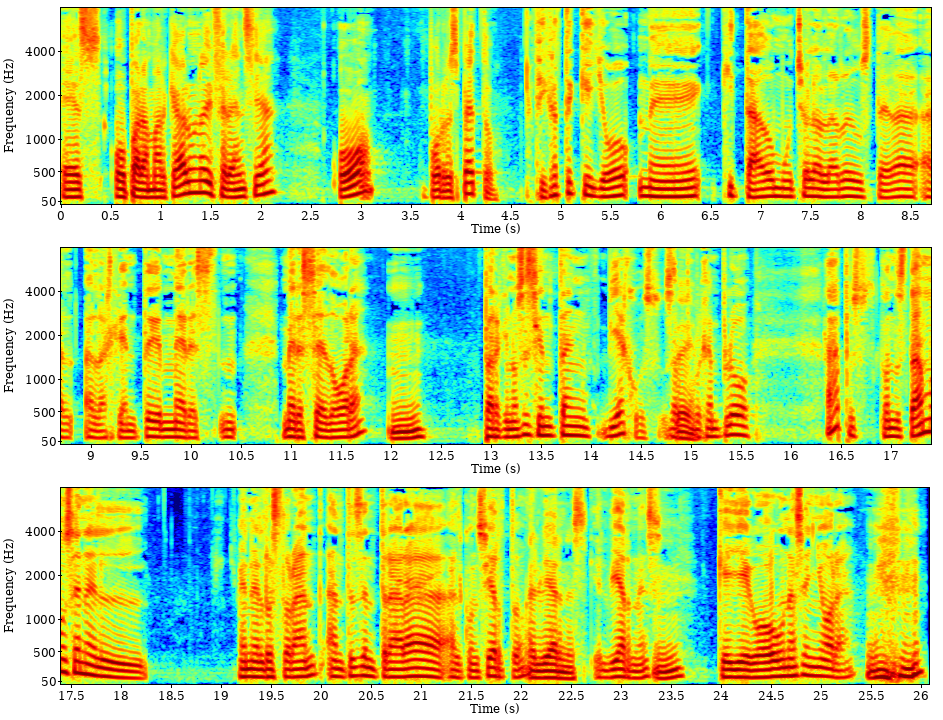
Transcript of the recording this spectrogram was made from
es o para marcar una diferencia o por respeto. Fíjate que yo me he quitado mucho el hablar de usted a, a- a la gente merec- merecedora Mm, para que no se sientan viejos. O sea, Sí. por ejemplo, ah, pues cuando estábamos en el, en el restaurante antes de entrar a- al concierto, el viernes. el viernes, Mm. que llegó una señora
